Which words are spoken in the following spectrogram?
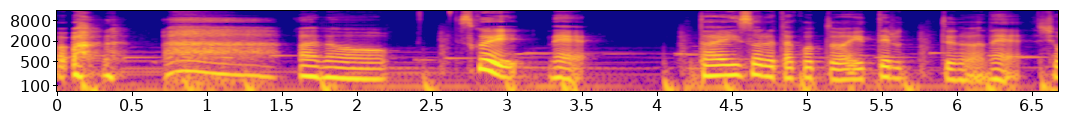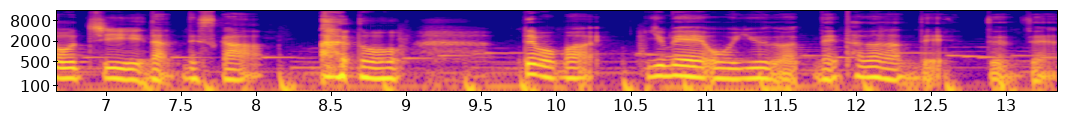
あのすごいね大それたことは言ってるっていうのはね承知なんですが。あのでもまあ夢を言うのはねただなんで。全然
